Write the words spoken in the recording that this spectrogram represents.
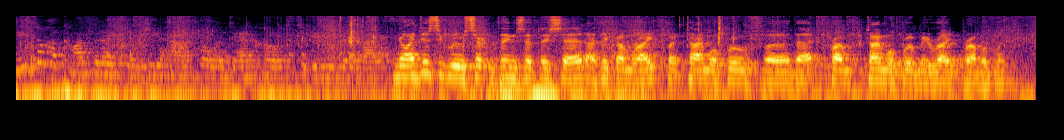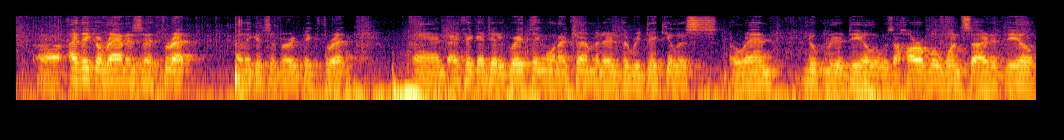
do you still have confidence in Gina Haspel and Dan Coats to give you good advice? No, I disagree with certain things that they said. I think I'm right, but time will prove uh, that. Prob- Time will prove me right, probably. Uh, I think Iran is a threat. I think it's a very big threat. And I think I did a great thing when I terminated the ridiculous Iran nuclear deal. It was a horrible one-sided deal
